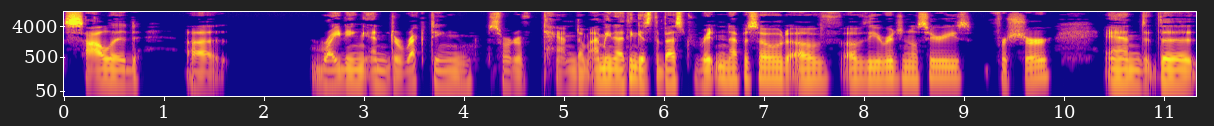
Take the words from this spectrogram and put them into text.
solid uh, writing and directing sort of tandem. I mean, I think it's the best written episode of of the original series for sure. And the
